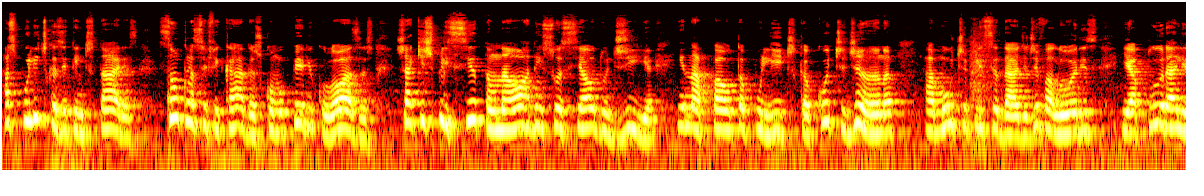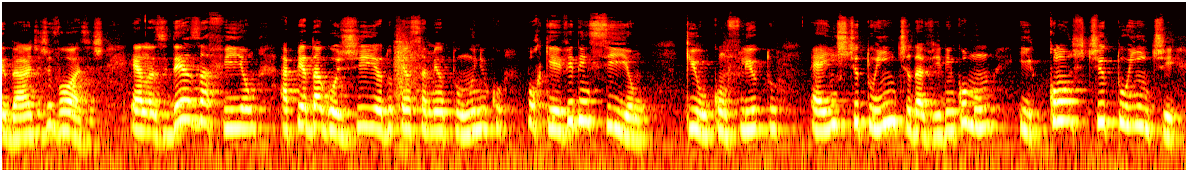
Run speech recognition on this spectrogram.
As políticas identitárias são classificadas como periculosas, já que explicitam na ordem social do dia e na pauta política cotidiana a multiplicidade de valores e a pluralidade de vozes elas desafiam a pedagogia do pensamento único porque evidenciam que o conflito é instituinte da vida em comum e constituinte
